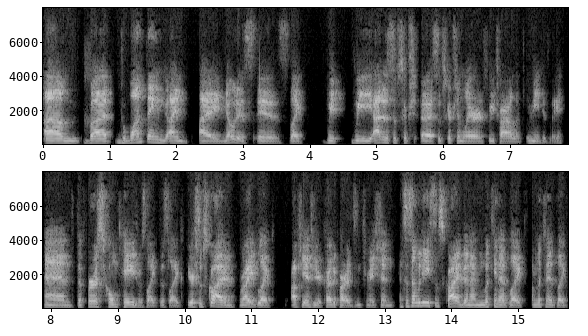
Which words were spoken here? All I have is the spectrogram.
Um, but the one thing i i noticed is like we we added a subscription uh, subscription layer and free trial like immediately. And the first homepage was like this like you're subscribed right? Like after you enter your credit cards information and so somebody subscribed and i'm looking at like i'm looking at like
